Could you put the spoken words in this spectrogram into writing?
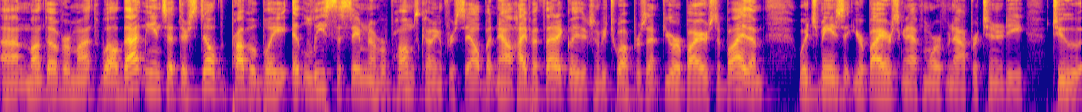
um, month over month, well, that means that there's still probably at least the same number of homes coming for sale. But now, hypothetically, there's going to be 12% fewer buyers to buy them, which means that your buyers going to have more of an opportunity to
